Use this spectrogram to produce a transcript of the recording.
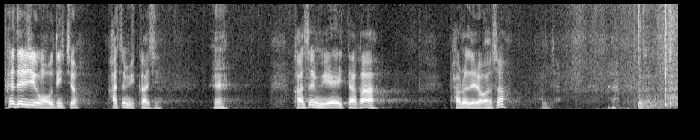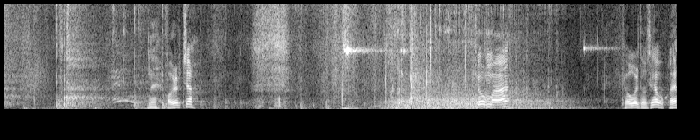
패들이 지금 어디 있죠? 가슴 위까지. 예. 가슴 위에 있다가 바로 내려가서 합니다. 네, 어렵죠? 조금만 벽을 더 세워볼까요?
